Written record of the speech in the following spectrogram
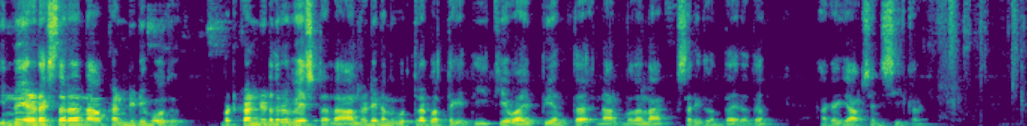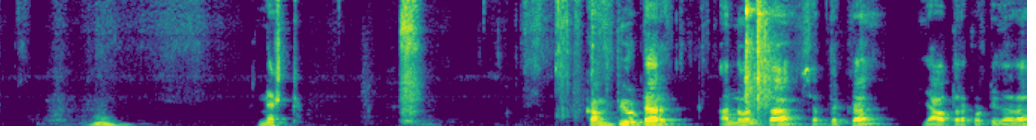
ಇನ್ನೂ ಎರಡು ಅಕ್ಷರ ನಾವು ಕಂಡುಹಿಡಿಬೋದು. ಬಟ್ ಕಂಡುಹಿಡಿದ್ರೆ ವೇಸ್ಟ್ ಅಲ್ಲ. ಆಲ್ರೆಡಿ ನಮಗೆ ಉತ್ತರ ಗೊತ್ತಾಗೈತಿ. ಇ ಕೆ ವೈ ಪಿ ಅಂತ ನಾಲ್ಕು, ಮೊದಲ ನಾಲ್ಕು ಅಕ್ಷರ ಇದು ಅಂತ ಇರೋದು. ಹಾಗಾಗಿ option C correct next computer ಅನ್ನುವಂಥ ಶಬ್ದಕ್ಕೆ ಯಾವ ಥರ ಕೊಟ್ಟಿದ್ದಾರೆ?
